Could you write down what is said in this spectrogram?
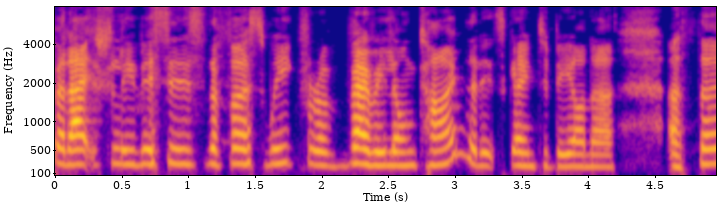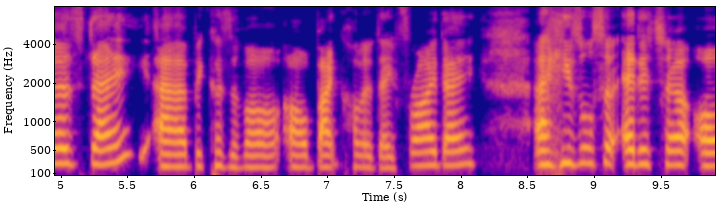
but actually, this is the first week for a very long time that it's going to be on a, a Thursday uh, because of our, our bank holiday Friday. Uh, he's also editor of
